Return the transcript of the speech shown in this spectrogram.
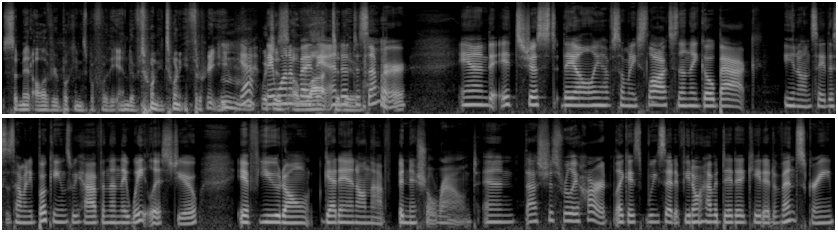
submit all of your bookings before the end of 2023. Mhm. Yeah, which they is want a them by the end of do. December. and it's just they only have so many slots, then they go back, you know, and say this is how many bookings we have and then they waitlist you if you don't get in on that initial round. And that's just really hard. Like I s we said if you don't have a dedicated event screen,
